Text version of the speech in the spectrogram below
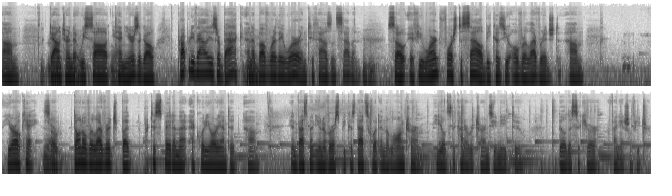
um, downturn that we saw Yeah. 10 years ago, property values are back and Mhm. above where they were in 2007. Mhm. So if you weren't forced to sell because you over leveraged, um, you're okay. So don't over leverage, but participate in that equity oriented um, investment universe because that's what in the long term yields the kind of returns you need to build a secure financial future.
